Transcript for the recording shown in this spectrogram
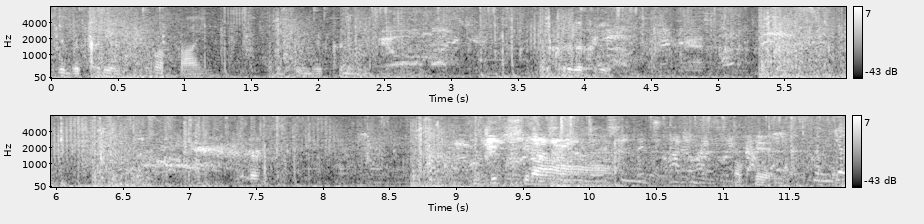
이게 맥크리 죽었다. 이게 맥크리 맥크리 맥크리 줍시다 오케이. 공격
